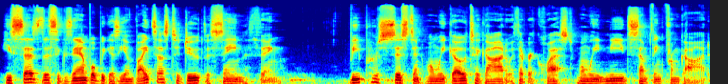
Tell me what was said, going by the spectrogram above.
He says this example because he invites us to do the same thing Be persistent when we go to God with a request, when we need something from God.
